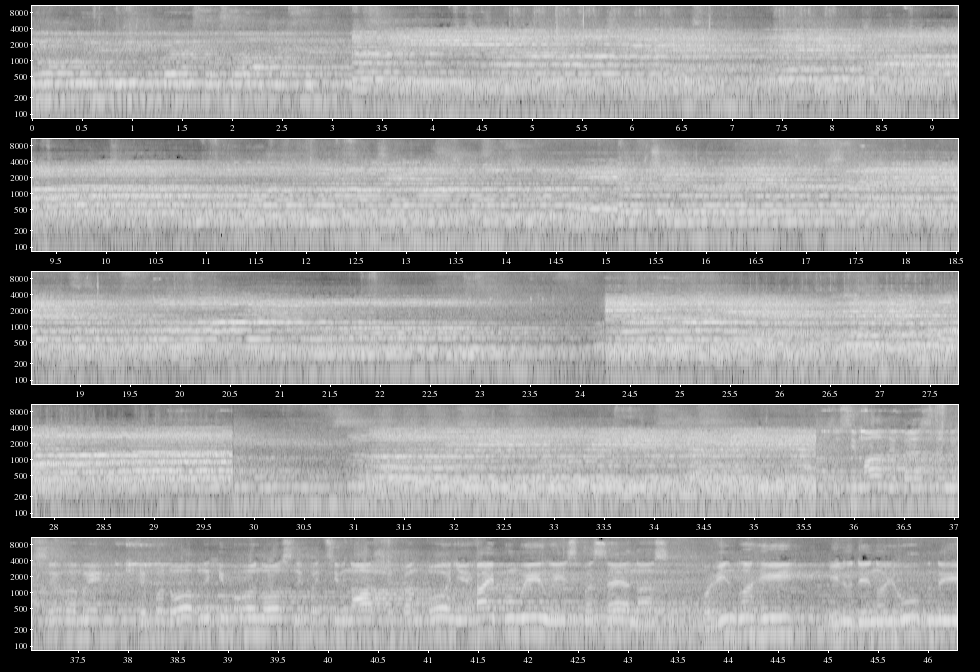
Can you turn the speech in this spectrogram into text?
небесними силами преподобних і богоносних отців наших Антонія, хай помилує і спасе нас, бо він благий і людинолюбний.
